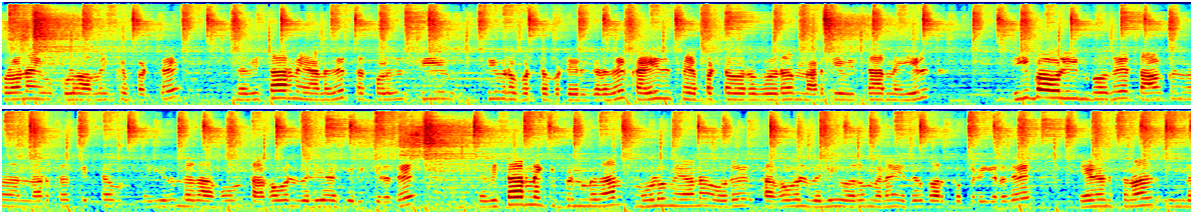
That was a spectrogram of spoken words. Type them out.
புலனாய்வு குழு அமைக்கப்பட்டு இந்த விசாரணையானது தற்பொழுது தீ தீவிரப்படுத்தப்பட்டிருக்கிறது. கைது செய்யப்பட்டவர்களிடம் நடத்திய விசாரணையில் தீபாவளியின் போதே தாக்குதல் நடத்த திட்டம் இருந்ததாகவும் தகவல் வெளியாகி இருக்கிறது இந்த விசாரணைக்கு பின்புதான் முழுமையான ஒரு தகவல் வெளிவரும் என எதிர்பார்க்கப்படுகிறது. ஏனென்று சொன்னால் இந்த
